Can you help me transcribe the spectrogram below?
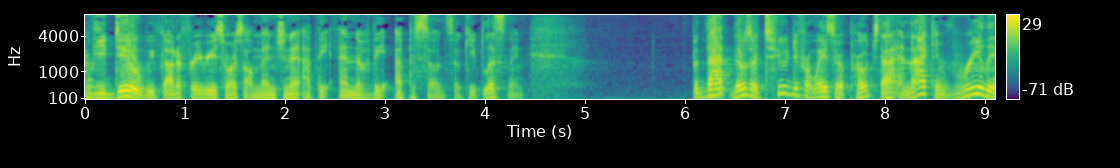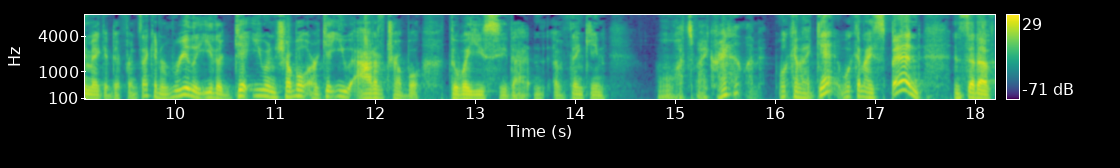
If you do, we've got a free resource. I'll mention it at the end of the episode, so keep listening. But that those are two different ways to approach that, and that can really make a difference. That can really either get you in trouble or get you out of trouble. The way you see that of thinking, well, what's my credit limit? What can I get? What can I spend? Instead of,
